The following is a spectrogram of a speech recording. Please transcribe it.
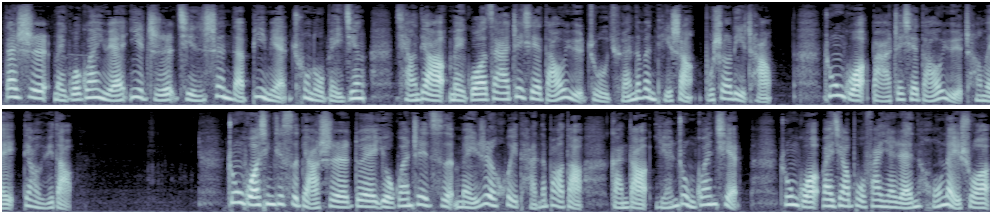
但是，美国官员一直谨慎地避免触怒北京，强调美国在这些岛屿主权的问题上不设立场。中国把这些岛屿称为钓鱼岛。中国星期四表示，对有关这次美日会谈的报道感到严重关切。中国外交部发言人洪磊说：“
